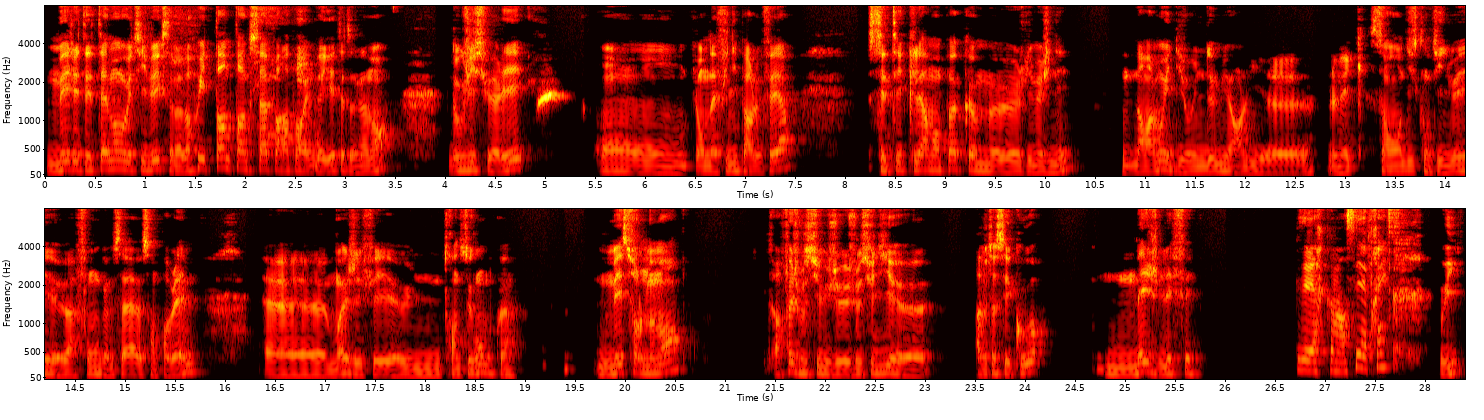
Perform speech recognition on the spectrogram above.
Mais j'étais tellement motivé que ça m'a pas pris tant de temps que ça par rapport à une baguette étonnamment. Donc j'y suis allé, on, puis on a fini par le faire. C'était clairement pas comme euh, je l'imaginais. Normalement, il dure une demi-heure, lui, euh, le mec, sans discontinuer à fond comme ça, sans problème. Euh, moi, j'ai fait une 30 secondes, quoi. Mais sur le moment, en fait, je me suis, je, je me suis dit, euh, ah putain, c'est court, mais je l'ai fait. Vous avez recommencé après? Oui,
